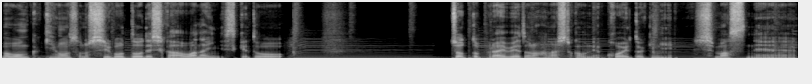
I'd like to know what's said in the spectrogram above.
まあ、ウォンク基本その仕事でしか会わないんですけど、ちょっとプライベートの話とかもね、こういう時にしますね。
